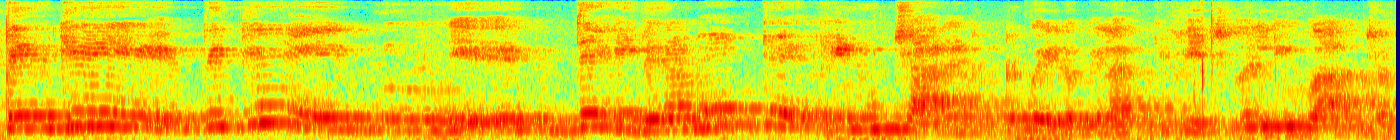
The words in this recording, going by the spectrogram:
perché, perché mh, devi veramente rinunciare a tutto quello che l'artificio del linguaggio,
